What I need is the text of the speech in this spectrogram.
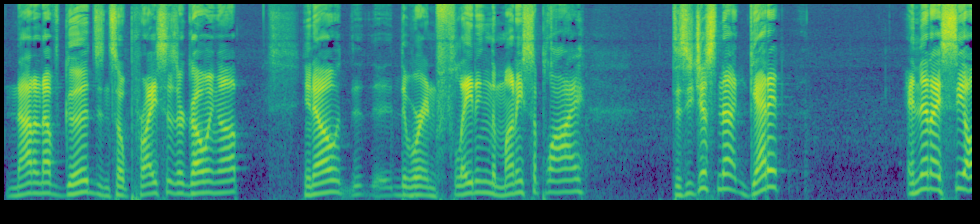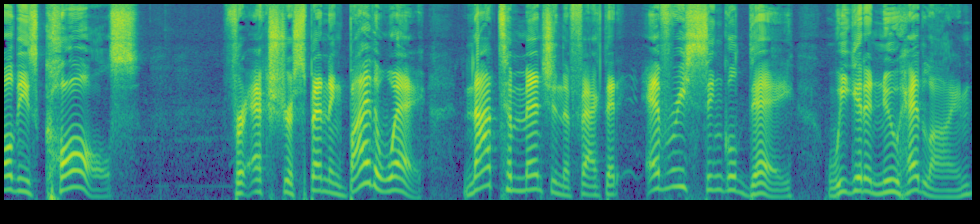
not enough goods and so prices are going up? You know, th- th- we're inflating the money supply. Does he just not get it? And then I see all these calls for extra spending. By the way, not to mention the fact that every single day we get a new headline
